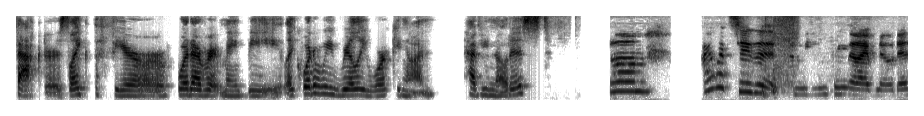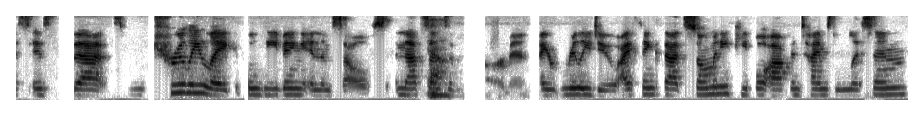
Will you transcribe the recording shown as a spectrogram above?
factors, like the fear or whatever it may be? Like, what are we really working on? Have you noticed? Um, I would say that the main thing that I've noticed is that truly like believing in themselves and that sense yeah. of empowerment. I really do. I think that so many people oftentimes listen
